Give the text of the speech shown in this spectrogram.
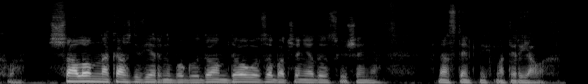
Szalom na każdy wierny Bogu dom. Do zobaczenia, do usłyszenia w następnych materiałach.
